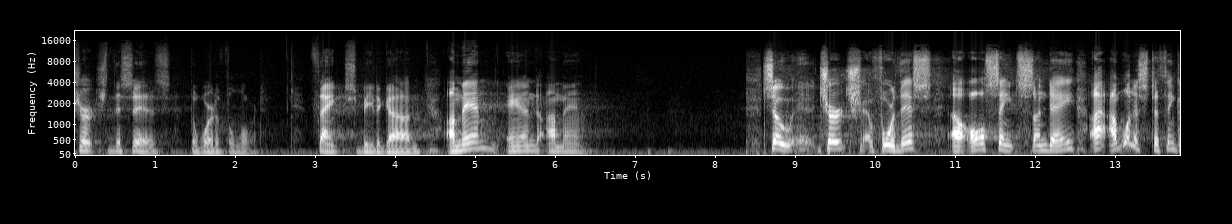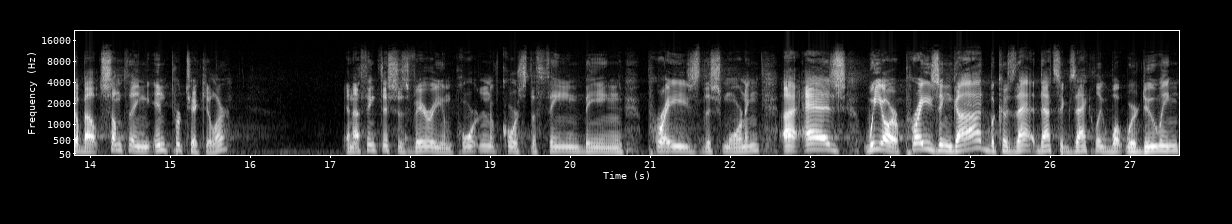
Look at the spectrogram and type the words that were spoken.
Church, this is the word of the Lord. Thanks be to God. Amen and amen. So, uh, church, for this uh, All Saints Sunday, I, I want us to think about something in particular and I think this is very important. Of course, the theme being praise this morning. Uh, as we are praising God, because that, that's exactly what we're doing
